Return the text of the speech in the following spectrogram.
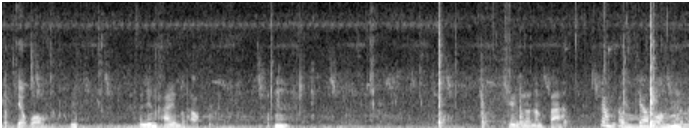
กับเจียวบองปานนี้ไข่บ่เท่าอืมแค่ยอดน้ำปลาจำก็เจียวบองใช่ไหม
